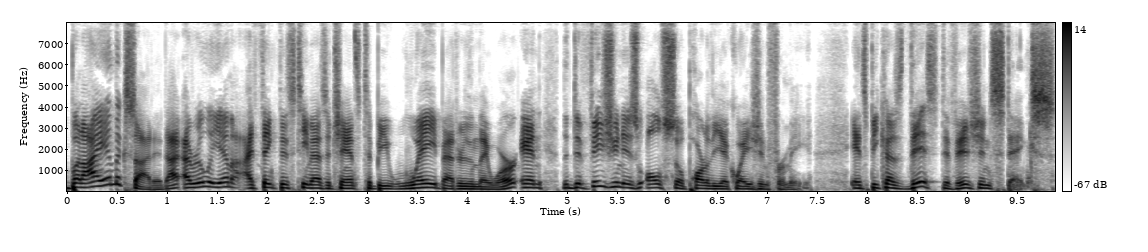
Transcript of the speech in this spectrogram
but I am excited. I, I, really am. I think this team has a chance to be way better than they were. And the division is also part of the equation for me. It's because this division stinks.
